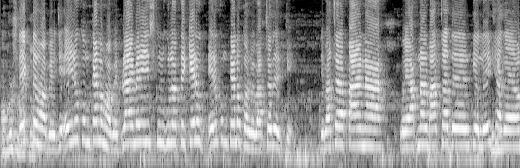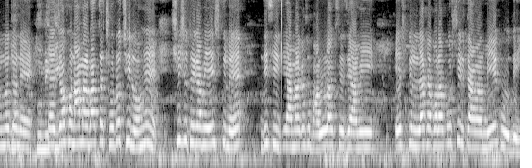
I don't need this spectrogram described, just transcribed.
অগ্রসর দেখতে হবে। যে এইরকম কেন হবে? প্রাইমারি স্কুলগুলোতে এরকম কেন করবে বাচ্চাদেরকে? যে বাচ্চারা পায় না ওই আপনার বাচ্চাদেরকে লেখা দেয় অন্যজনে। হ্যাঁ, যখন আমার বাচ্চা ছোট ছিল হ্যাঁ শিশু থেকে আমি এই স্কুলে দিছি যে আমার কাছে ভালো লাগছে যে আমি এই স্কুলে লেখাপড়া করছি তা আমার মেয়েকেও দিই।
